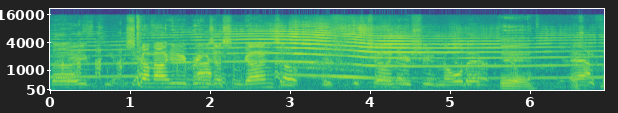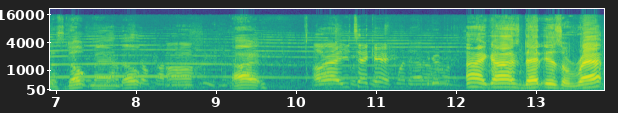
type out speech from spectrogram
So he just come out here, brings us some guns, and we're just chilling here shooting the whole day. Yeah. That's, that's dope, man. Dope. Uh-huh. All right. All right, you take care. Have a good one. All right, guys, that is a wrap.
